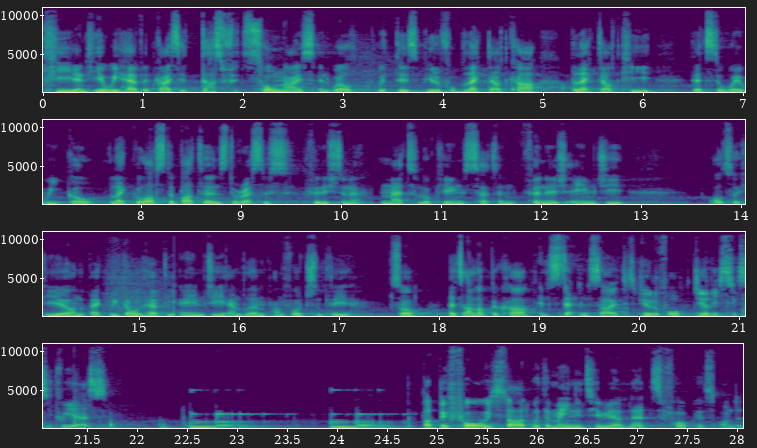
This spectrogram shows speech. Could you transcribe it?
key and here we have it. Guys it does fit so nice and well with this beautiful blacked out car blacked out key. That's the way we go. Black gloss the buttons the rest is finished in a matte looking satin finish amg also here on the back we don't have the amg emblem unfortunately. So let's unlock the car and step inside. This beautiful GLE 63S. But before we start with the main interior, let's focus on the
